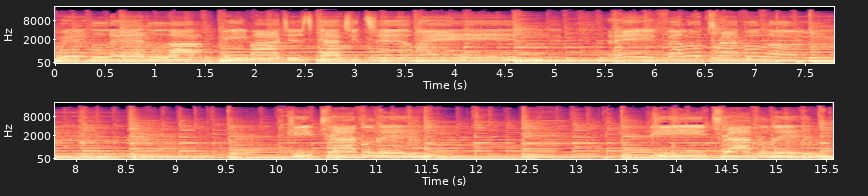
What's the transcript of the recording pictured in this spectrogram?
With a little luck, we might just catch a tailwind. Hey, fellow traveler, keep traveling, keep traveling.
